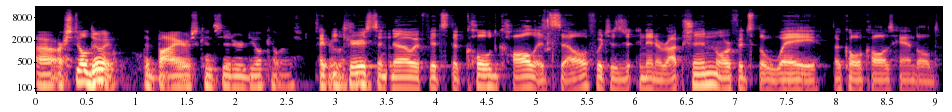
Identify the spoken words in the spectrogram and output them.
uh, are still doing that buyers consider deal killers. I'd be curious to know if it's the cold call itself, which is an interruption, or if it's the way the cold call is handled,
